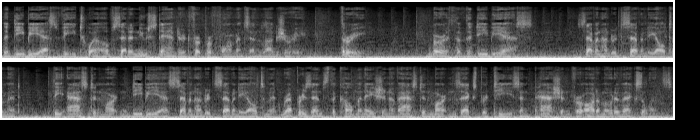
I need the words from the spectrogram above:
the DBS V12 set a new standard for performance and luxury. 3. Birth of the DBS 770 Ultimate the Aston Martin DBS 770 Ultimate represents the culmination of Aston Martin's expertise and passion for automotive excellence.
